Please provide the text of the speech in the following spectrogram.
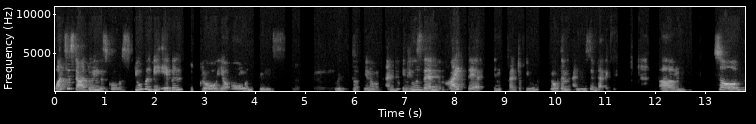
once you start doing this course, you will be able to grow your own things with, you know, and you can use them right there in front of you, grow them and use them directly. Um, so,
